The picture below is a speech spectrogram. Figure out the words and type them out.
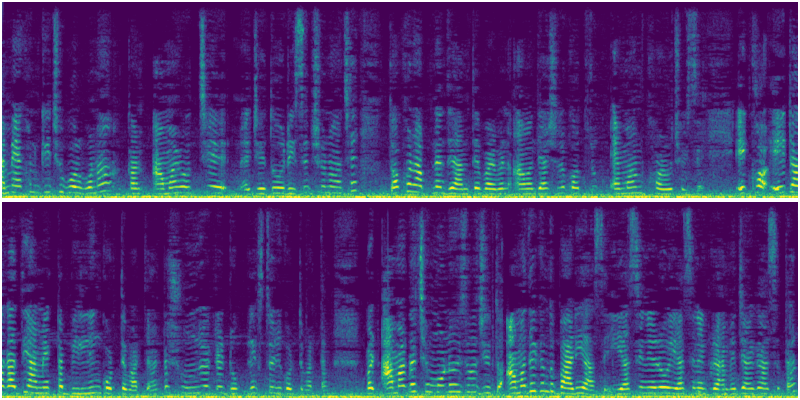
আমি এখন কিছু বলব না, কারণ আমার হচ্ছে, যেহেতু রিসেপশনও আছে, তখন আপনারা জানতে পারবেন আমাদের আসলে কতটুকু অ্যামাউন্ট খরচ হয়েছে। এই এই টাকা দিয়ে আমি একটা বিল্ডিং করতে পারতাম, একটা সুন্দর একটা ডুপ্লেক্স তৈরি করতে পারতাম। বাট আমার কাছে মনে হয়েছিল, যেহেতু আমাদের কিন্তু বাড়ি আছে, ইয়াসিনেরও ইয়াসিনের গ্রামের জায়গা আছে তার,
